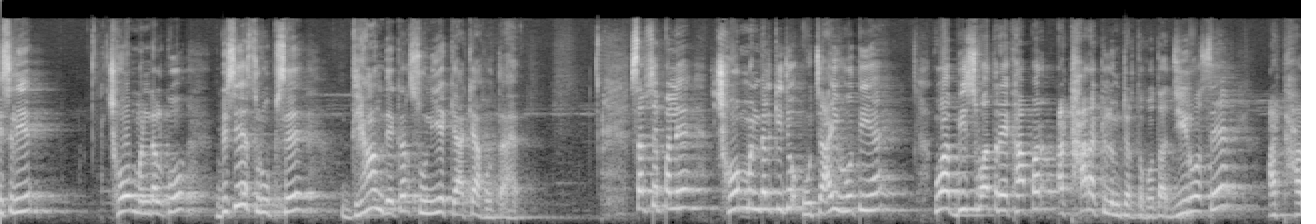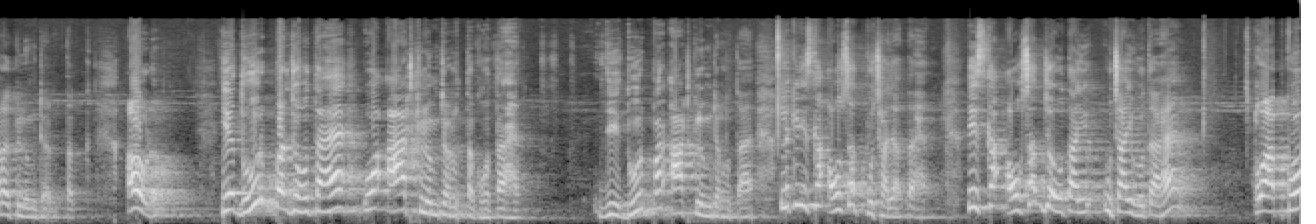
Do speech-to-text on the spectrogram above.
इसलिए क्षोभ मंडल को विशेष रूप से ध्यान देकर सुनिए क्या क्या होता है। सबसे पहले क्षोभ मंडल की जो ऊंचाई होती है वह विश्वत रेखा पर 18 किलोमीटर तक होता है ज़ीरो से 18 किलोमीटर तक। और ये दूर पर जो होता है, वह 8 किलोमीटर तक होता है। जी, दूर पर 8 किलोमीटर होता है। लेकिन इसका औसत पूछा जाता है। इसका औसत जो ऊंचाई ऊंचाई होता है वो आपको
